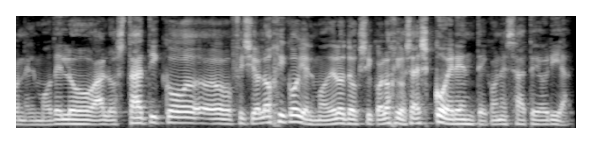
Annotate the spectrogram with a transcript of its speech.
con el modelo alostático fisiológico y el modelo toxicológico. O sea, es coherente con esa teoría.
